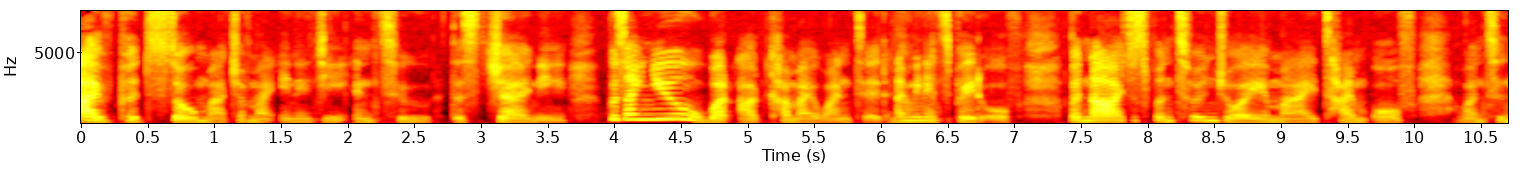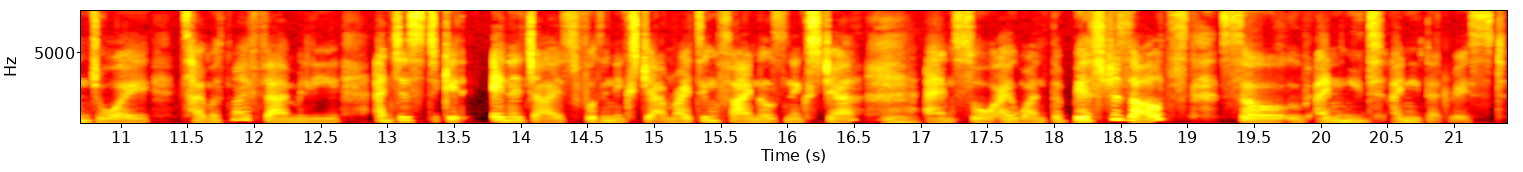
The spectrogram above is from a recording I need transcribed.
I've put so much of my energy into this journey because I knew what outcome I wanted. Yeah. I mean, it's paid off. But now I just want to enjoy my time off. I want to enjoy time with my family and just to get energized for the next year. I'm writing finals next year, mm. and so I want the best results. So I need I need that rest.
